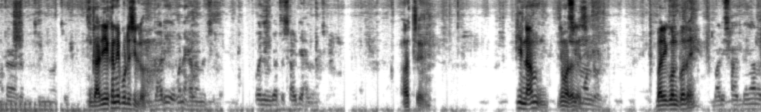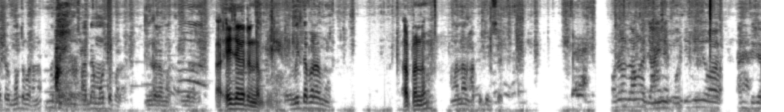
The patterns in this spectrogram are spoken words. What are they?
মাথায় আঘাতের চিহ্ন আছে। গাড়ি এখানেই পড়েছিল? গাড়ি ওখানে হেলানো ছিল। ওই নিম গাছের সাইডে হেলানো ছিল। আচ্ছা। কি নাম যে মারা গেছে মণ্ডল। বাড়ি কোন পাড়ায়? বাড়ি সাইড ডেঙ্গার ওটা মধ্যপাড়া না? সাইডটা মধ্যপাড়া ইন্দিরা ইন্দিরা আর এই জায়গাটার নাম কি? মিদ্যাপাড়ার মোড়। আপনার নাম? আমার নাম হাফিজুল শেখ। ঘটনা তো আমরা জানি না প্রতিদিনই ও এক থেকে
